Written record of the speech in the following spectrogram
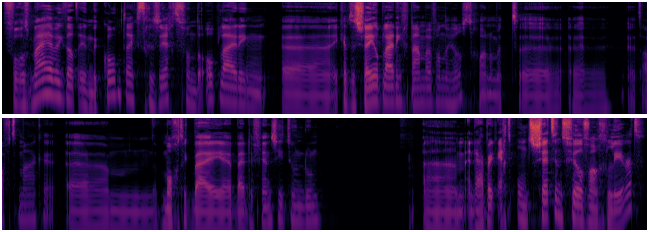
volgens mij heb ik dat in de context gezegd van de opleiding. Uh, ik heb de C-opleiding gedaan bij Van der Hilst, gewoon om het, uh, het af te maken. Um, dat mocht ik bij, bij Defensie toen doen. Um, en daar heb ik echt ontzettend veel van geleerd.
